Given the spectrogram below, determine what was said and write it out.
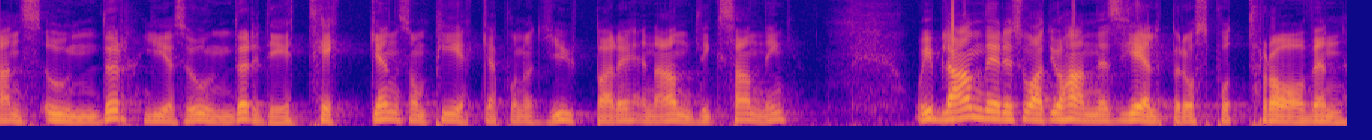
Hans under, Jesu under, det är ett tecken som pekar på något djupare, en andlig sanning. Och ibland är det så att Johannes hjälper oss på traven.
